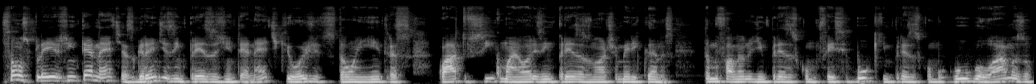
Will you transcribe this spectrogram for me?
são os players de internet, as grandes empresas de internet que hoje estão aí entre as quatro, cinco maiores empresas norte-americanas. Estamos falando de empresas como Facebook, empresas como Google, Amazon,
